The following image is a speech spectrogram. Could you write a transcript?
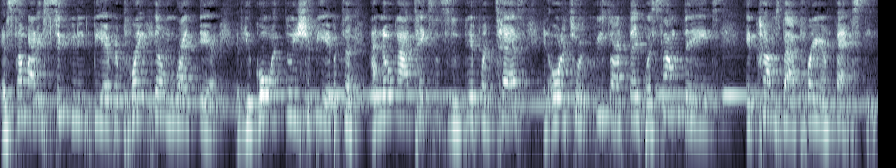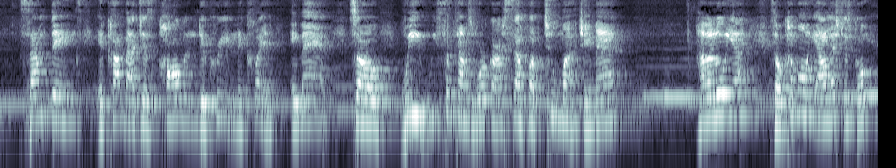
If somebody's sick, you need to be able to pray healing right there. If you're going through, you should be able to. I know God takes us to different tests in order to increase our faith, but some things it comes by prayer and fasting. Some things it come by just calling decreeing and declaring. Amen. So we we sometimes work ourselves up too much. Amen. Hallelujah. So come on, y'all. Let's just go.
